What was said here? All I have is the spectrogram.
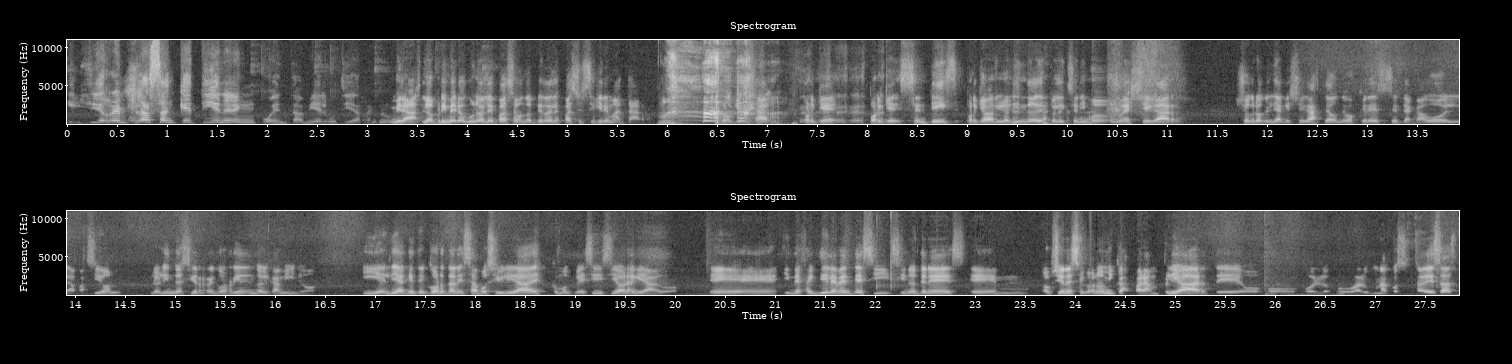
Y si reemplazan, ¿qué tienen en cuenta, Miguel Gutiérrez? Mira, lo primero que uno le pasa cuando pierde el espacio es se quiere matar. Porque, porque, porque sentís, porque a ver, lo lindo del coleccionismo no es llegar yo creo que el día que llegaste a donde vos querés, se te acabó la pasión. Lo lindo es ir recorriendo el camino. Y el día que te cortan esa posibilidad es como que decís, ¿y ahora qué hago? Eh, indefectiblemente, si, no tenés eh, opciones económicas para ampliarte o, alguna cosa de esas,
